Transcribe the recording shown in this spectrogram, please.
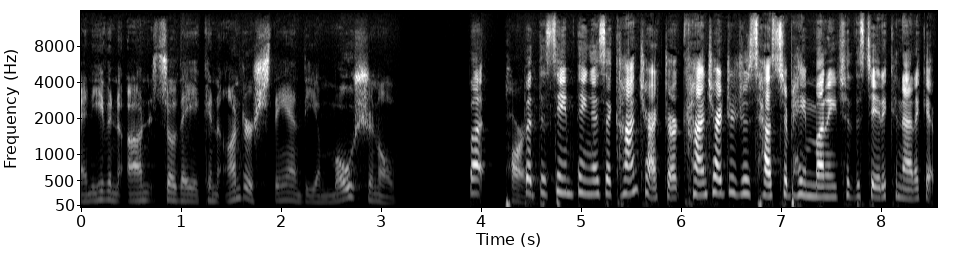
and even un- so they can understand the emotional But part. But the same thing as a contractor. A contractor just has to pay money to the state of Connecticut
